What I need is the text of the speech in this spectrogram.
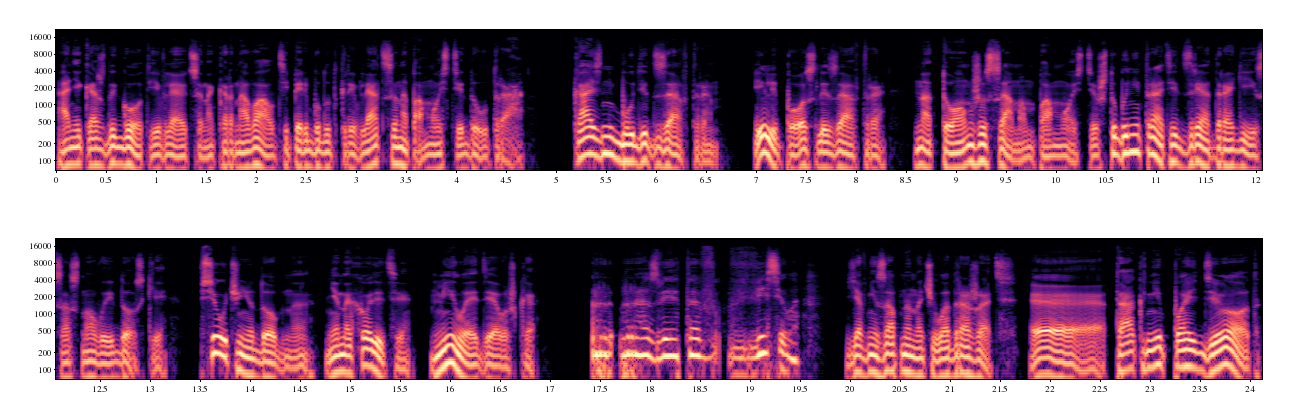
Они каждый год являются на карнавал, теперь будут кривляться на помосте до утра. Казнь будет завтра. или послезавтра, на том же самом помосте, чтобы не тратить зря дорогие сосновые доски. Все очень удобно, не находите, милая девушка?» «Разве это весело?» Я внезапно начала дрожать. э так не пойдет!»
